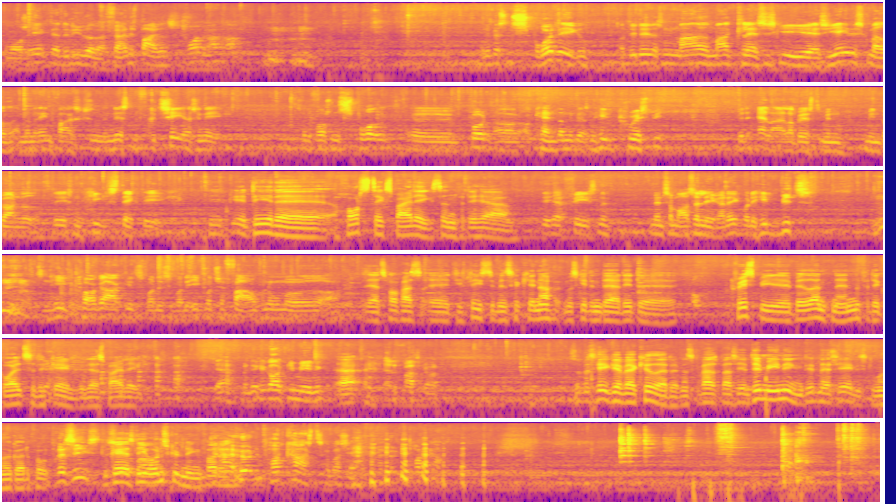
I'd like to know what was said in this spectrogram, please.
Vores æg, der er det lige ved at være færdigspejlet, så tror jeg, det ret. Og det bliver sådan sprødt ægget. Og det er det, der er sådan meget, meget klassisk i asiatisk mad, at man rent faktisk sådan næsten friterer sin æg. Så det får sådan en sprød øh, bund, og, og kanterne bliver sådan helt crispy. Det er det aller, allerbedste, mine, mine børn ved. Det er sådan helt stegt æg. det, det er et øh, hårdt stegt spejlæg i stedet for det her... Det her fæsende, men som også er lækkert, ikke? Hvor det er helt hvidt. sådan helt kokkeagtigt, hvor det, hvor det ikke må tage farve på nogen måde. Og Jeg tror faktisk, øh, de fleste mennesker kender måske den der lidt øh, crispy øh, bedre end den anden, for det går altid lidt galt ved det der spejlæg. Ja, men det kan godt give mening. Ja, Ja, det er faktisk godt. Så man skal ikke være ked af det. Man skal faktisk bare sige, at det er meningen. Det er den asiatiske måde at gøre det på. Præcis. Du gav os lige undskyldningen for det. det. Har jeg hørt i podcast, skal jeg bare sige. Jeg har hørt i podcast.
